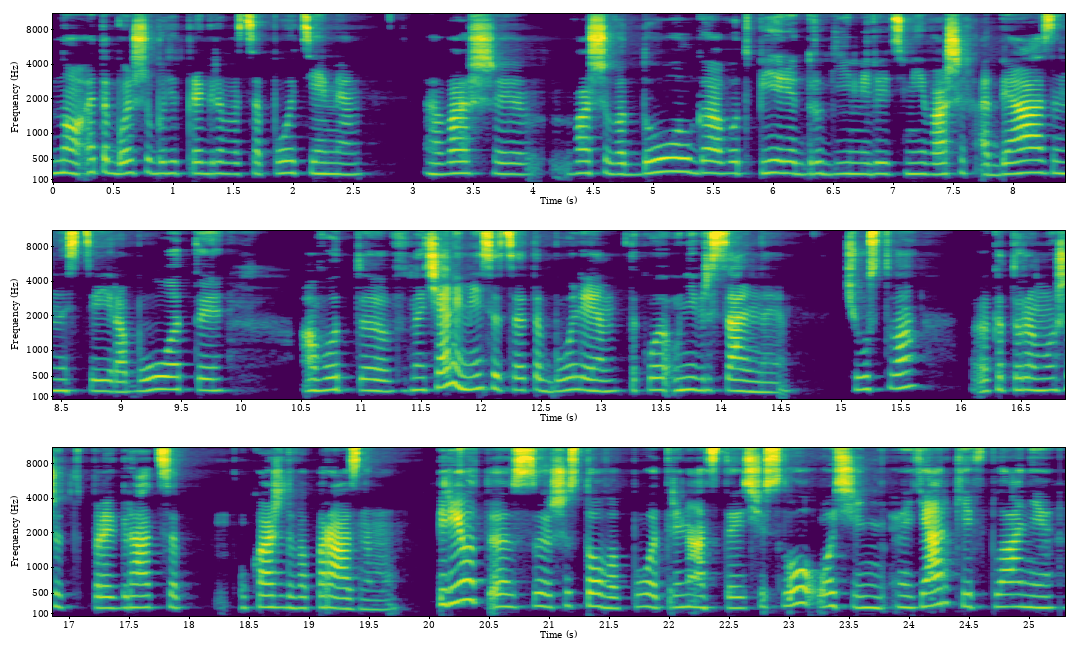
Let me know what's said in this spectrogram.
но это больше будет проигрываться по теме Э, ваши, вашего долга вот перед другими людьми, ваших обязанностей, работы. А вот э, в начале месяца это более такое универсальное чувство, э, которое может проиграться у каждого по-разному. Период с 6 по 13 число очень яркий в плане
